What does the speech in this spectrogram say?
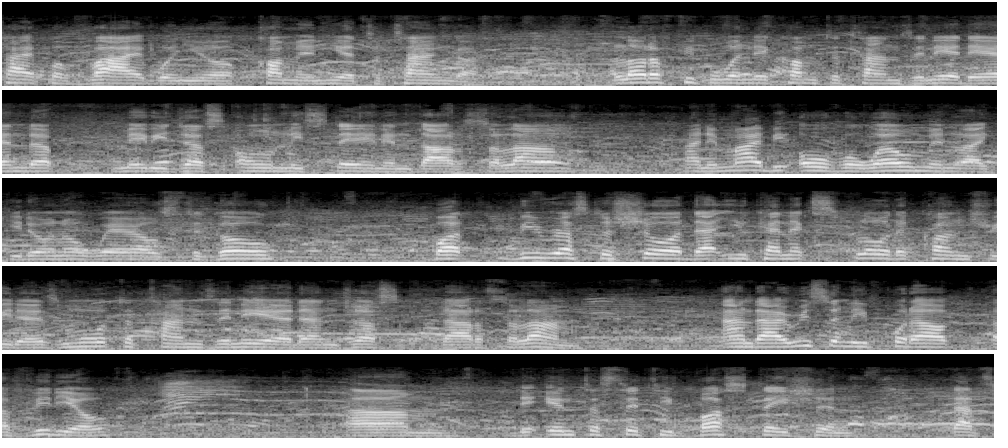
type of vibe when you're coming here to Tanga. A lot of people when they come to Tanzania, they end up maybe just only staying in Dar es Salaam. And it might be overwhelming like you don't know where else to go. But be rest assured that you can explore the country. There's more to Tanzania than just Dar es Salaam. And I recently put out a video um, the intercity bus station that's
